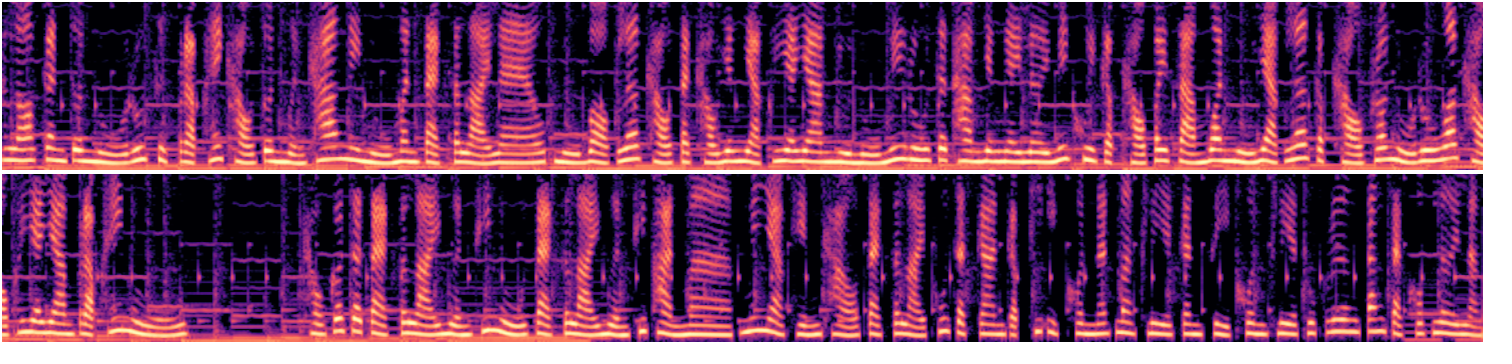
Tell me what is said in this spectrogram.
ทะเลาะกันจนหนูรู้สึกปรับให้เขาจนเหมือนข้างในหนูมันแตกสลายแล้ว หนูบอกเลิกเขาแต่เขายังอยากพยายามอยู่หนูไม่รู้จะทำยังไงเลยไม่คุยกับเขาไปสามวันหนูอยากเลิกกับเขา เพราะหนูรู้ว่าเขาพยายามปรับให้หนู เขาก็จะแตกสลายเหมือนที่หนูแตกสลายเหมือนที่ผ่านมา ไม่อยากเห็นเขาแตกสลายผู้จัดการกับพี่อีกคนนัดมาเคลียร์กันสี่คนเคลียร์ทุกเรื่องตั้งแต่คบเลยหลัง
